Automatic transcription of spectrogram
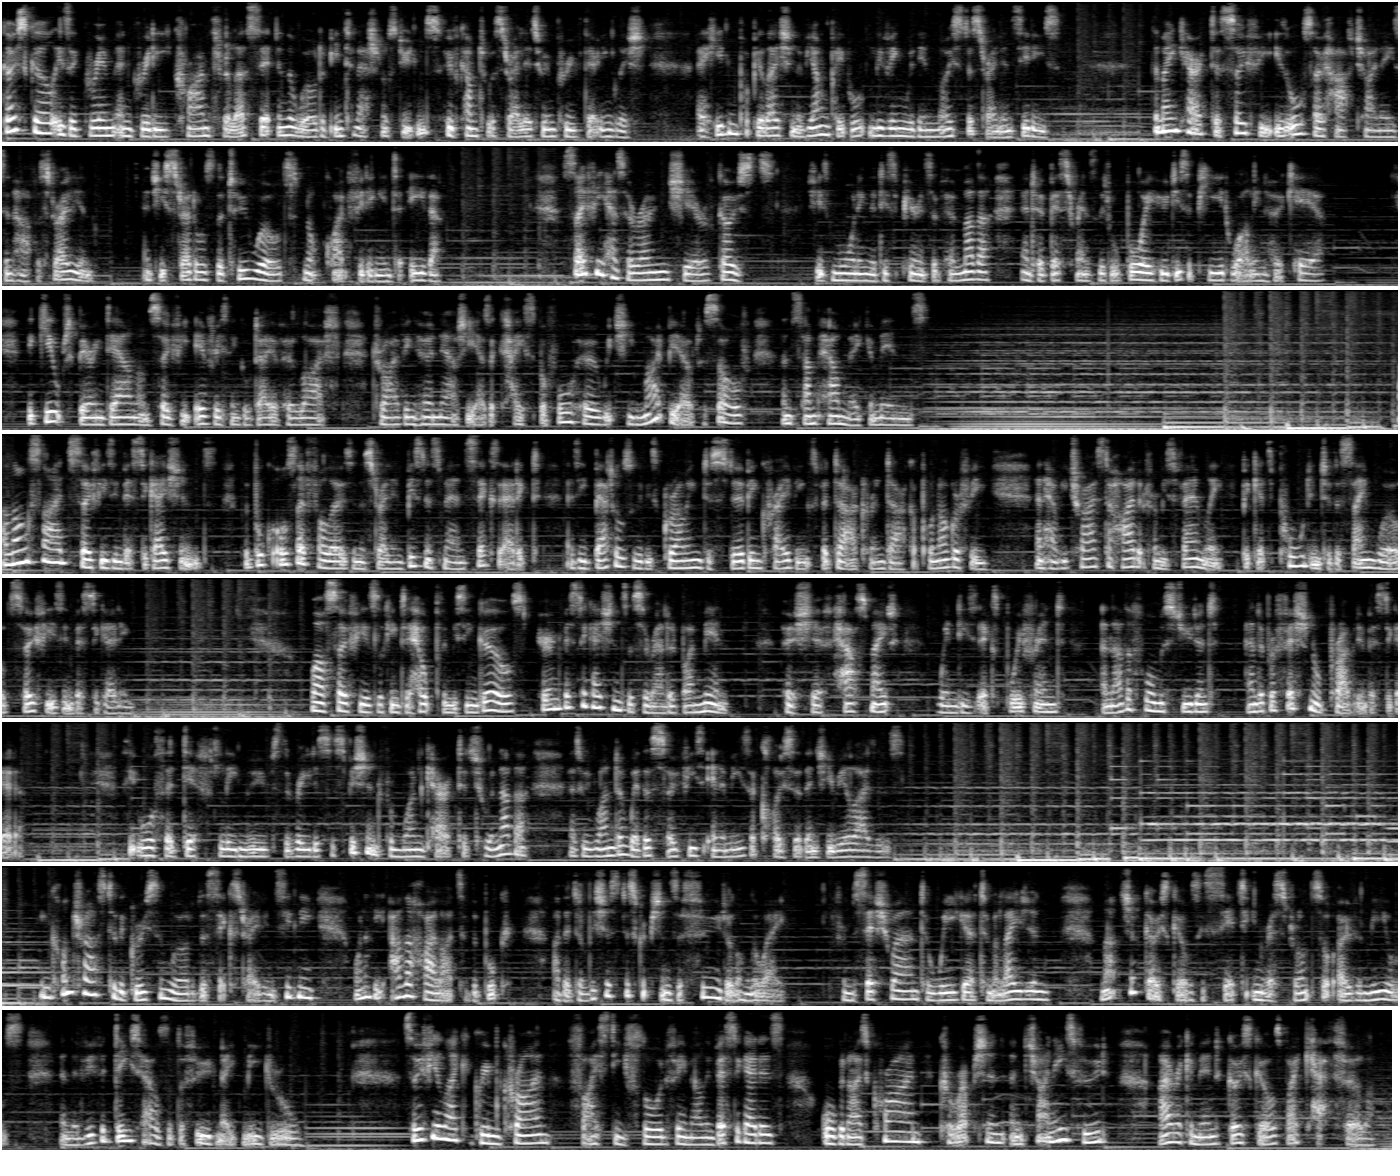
Ghost Girl is a grim and gritty crime thriller set in the world of international students who've come to Australia to improve their English, a hidden population of young people living within most Australian cities. The main character, Sophie, is also half Chinese and half Australian, and she straddles the two worlds, not quite fitting into either. Sophie has her own share of ghosts. She's mourning the disappearance of her mother and her best friend's little boy who disappeared while in her care the guilt bearing down on Sophie every single day of her life, driving her now she has a case before her which she might be able to solve and somehow make amends. Alongside Sophie's investigations, the book also follows an Australian businessman sex addict as he battles with his growing, disturbing cravings for darker and darker pornography, and how he tries to hide it from his family but gets pulled into the same world Sophie is investigating. While Sophie is looking to help the missing girls, her investigations are surrounded by men her chef housemate, Wendy's ex boyfriend, another former student, and a professional private investigator. The author deftly moves the reader's suspicion from one character to another as we wonder whether Sophie's enemies are closer than she realises. In contrast to the gruesome world of the sex trade in Sydney, one of the other highlights of the book are the delicious descriptions of food along the way. From Szechuan to Uyghur to Malaysian, much of Ghost Girls is set in restaurants or over meals, and the vivid details of the food made me drool. So, if you like grim crime, feisty, flawed female investigators, organised crime, corruption, and Chinese food, I recommend Ghost Girls by Cath Ferla.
